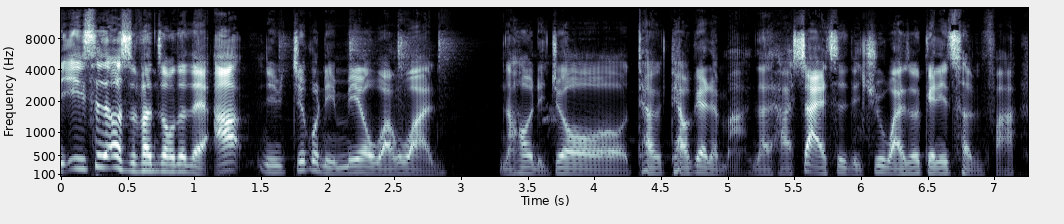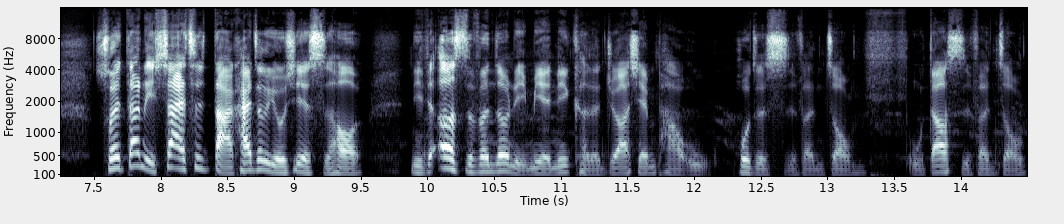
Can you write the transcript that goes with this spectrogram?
一次二十分钟，对不对啊？你结果你没有玩完，然后你就跳跳 game 了嘛？那他下一次你去玩的时候给你惩罚。所以当你下一次打开这个游戏的时候，你的二十分钟里面，你可能就要先跑五或者十分钟，五到十分钟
